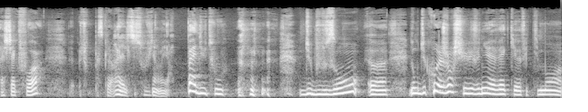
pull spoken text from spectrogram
à chaque fois. Parce qu'elle, elle se souvient pas du tout du blouson. Euh, donc du coup, un jour, je suis venue avec, effectivement,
